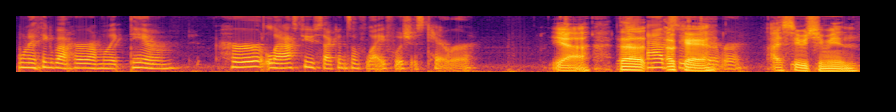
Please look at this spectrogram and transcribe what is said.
when I think about her, I'm like, damn, her last few seconds of life was just terror. Yeah. That Absolute okay. terror. I see what you mean.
